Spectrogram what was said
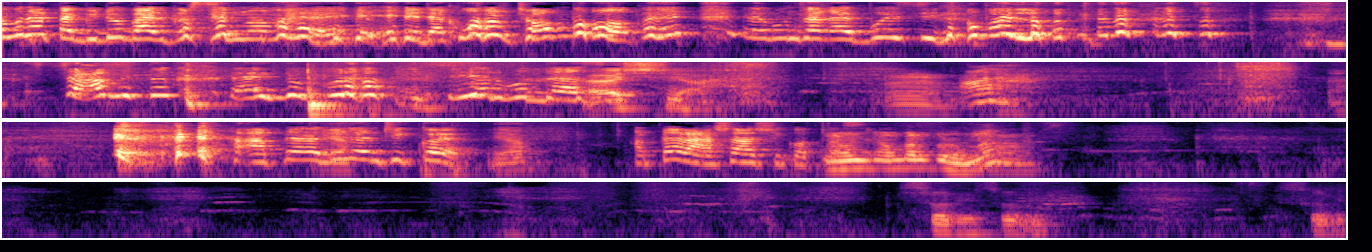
এমন একটা ভিডিও বাইর করছেন মামা এটা করা সম্ভব? এমন জায়গায় বইছি না ভাই লড়তে দাঁড়াচ্ছে। আমি তো একদম পুরো ইয়ের মধ্যে আছি। আচ্ছা। আপনারা দুজন ঠিক করে ইয়া আপনার আশা আশি কথা আমি আছে। কম্পেয়ার করুম না সরি সরি সরি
